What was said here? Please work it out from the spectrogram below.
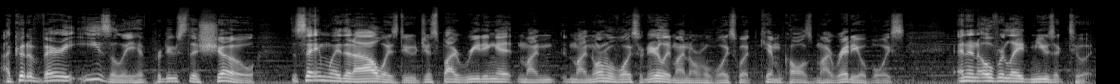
I could have very easily have produced this show the same way that I always do, just by reading it in my my normal voice or nearly my normal voice, what Kim calls my radio voice, and then overlaid music to it.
